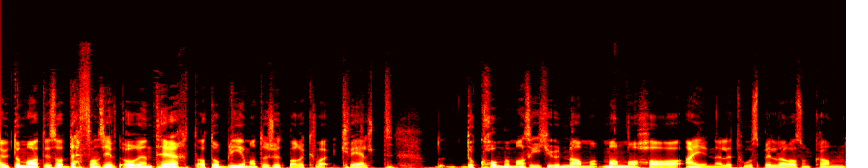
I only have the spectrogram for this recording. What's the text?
automatisk så defensivt orientert at da blir man til slutt bare kvelt. Da kommer man seg ikke unna. Man- må ha én eller to spillere som kan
